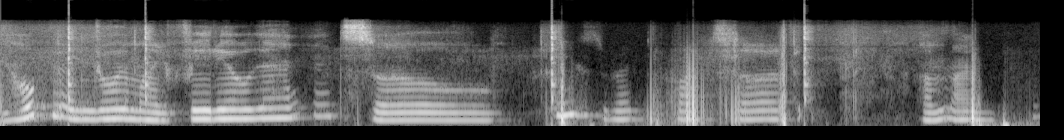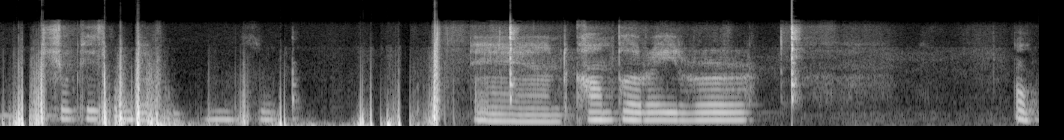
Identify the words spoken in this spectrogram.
I hope you enjoy my video again. So please red thumbs up. Um, I'm showcasing the music and comparator. Oh,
